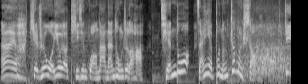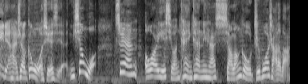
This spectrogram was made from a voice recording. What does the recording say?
哎呀，铁锤，我又要提醒广大男同志了哈，钱多咱也不能这么烧，这一点还是要跟我学习。你像我，虽然偶尔也喜欢看一看那啥小狼狗直播啥的吧，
